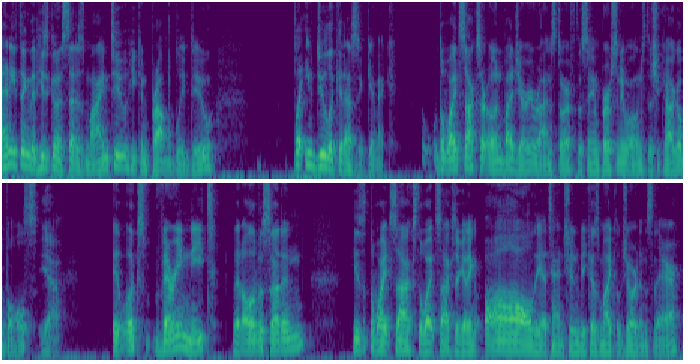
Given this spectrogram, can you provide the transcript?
anything that he's going to set his mind to, he can probably do. But you do look at it as a gimmick. The White Sox are owned by Jerry Reinsdorf, the same person who owns the Chicago Bulls. yeah. It looks very neat that all of a sudden he's at the White Sox. The White Sox are getting all the attention because Michael Jordan's there.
